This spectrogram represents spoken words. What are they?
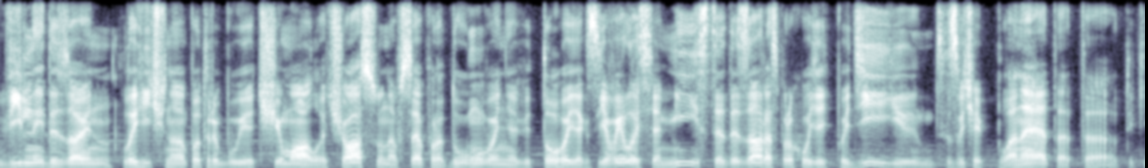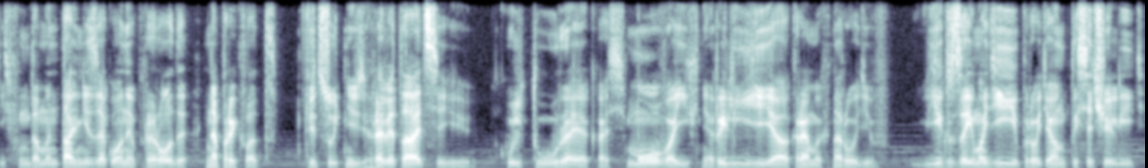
вільний дизайн логічно потребує чимало часу на все продумування від того, як з'явилося місце, де зараз проходять події, зазвичай планета та якісь фундаментальні закони природи, наприклад, відсутність гравітації, культура якась, мова їхня, релігія окремих народів, їх взаємодії протягом тисячоліть.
